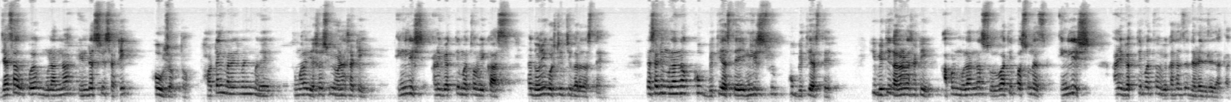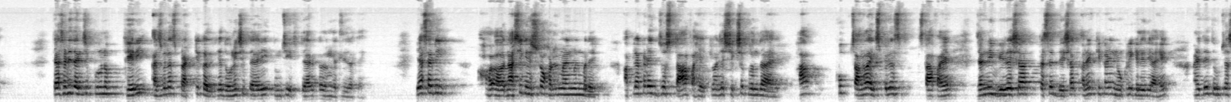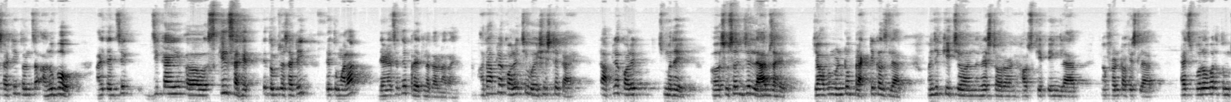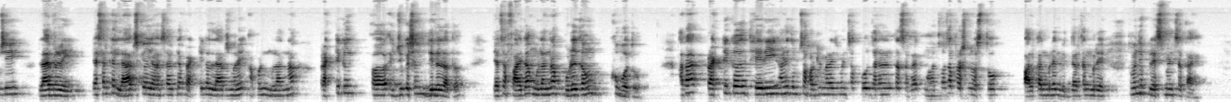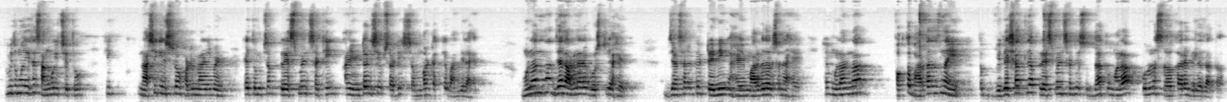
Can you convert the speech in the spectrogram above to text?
ज्याचा उपयोग मुलांना इंडस्ट्रीसाठी होऊ शकतो. हॉटेल मॅनेजमेंटमध्ये तुम्हाला यशस्वी होण्यासाठी इंग्लिश आणि व्यक्तिमत्व विकास या दोन्ही गोष्टींची गरज असते. त्यासाठी मुलांना खूप भीती असते इंग्लिशची खूप भीती असते. ही भीती घालवण्यासाठी आपण मुलांना सुरुवातीपासूनच इंग्लिश आणि व्यक्तिमत्व विकासाचे धडे दिले जातात. त्यासाठी त्यांची पूर्ण theory as well as practical या दोन्हीची तयारी तुमची तयार करून घेतली जाते. यासाठी हॉ- नाशिक इन्स्टिट्यूट ऑफ हॉटेल मॅनेजमेंटमध्ये आपल्याकडे जो स्टाफ आहे किंवा जे शिक्षक वृंद आहे हा खूप चांगला एक्सपिरियन्स स्टाफ आहे. ज्यांनी विदेशात तसेच देशात अनेक ठिकाणी नोकरी केलेली आहे आणि ते तुमच्यासाठी त्यांचा अनुभव आणि त्यांचे जी काही स्किल्स आहेत ते तुमच्यासाठी ते तुम्हाला देण्याचा ते प्रयत्न करणार आहेत. आता आपल्या कॉलेजची वैशिष्ट्य काय? तर आपल्या कॉलेजमध्ये सुसज्ज लॅब्स आहेत ज्या आपण म्हणतो प्रॅक्टिकल्स लॅब म्हणजे किचन रेस्टॉरंट हाऊसकीपिंग लॅब किंवा फ्रंट ऑफिस लॅब याचबरोबर तुमची लायब्ररी यासारख्या लॅब्स किंवा यासारख्या प्रॅक्टिकल लॅब्समध्ये आपण मुलांना प्रॅक्टिकल एज्युकेशन दिलं जातं. याचा फायदा मुलांना पुढे जाऊन खूप होतो. आता प्रॅक्टिकल थेअरी आणि तुमचा हॉटेल मॅनेजमेंटचा कोर्स झाल्यानंतर सगळ्यात महत्त्वाचा प्रश्न असतो पालकांमध्ये आणि विद्यार्थ्यांमध्ये तो म्हणजे प्लेसमेंटचं काय? तुम्ही तुम्हाला इथे सांगू इच्छितो की Nashik institute of hotel management हे तुमच्या प्लेसमेंटसाठी आणि इंटर्नशिपसाठी शंभर टक्के बांधील आहेत. मुलांना ज्या लागणाऱ्या गोष्टी आहेत ज्यासारखे ट्रेनिंग आहे मार्गदर्शन आहे हे मुलांना फक्त भारतातच नाही विदेशातल्या प्लेसमेंटसाठी सुद्धा तुम्हाला पूर्ण सहकार्य दिलं जातं.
